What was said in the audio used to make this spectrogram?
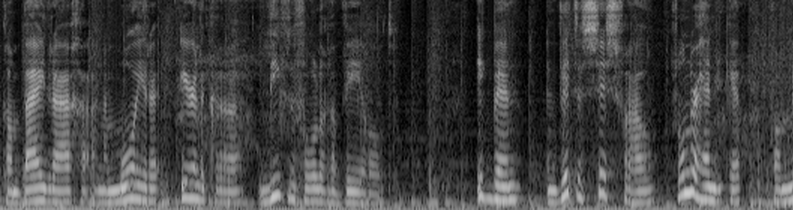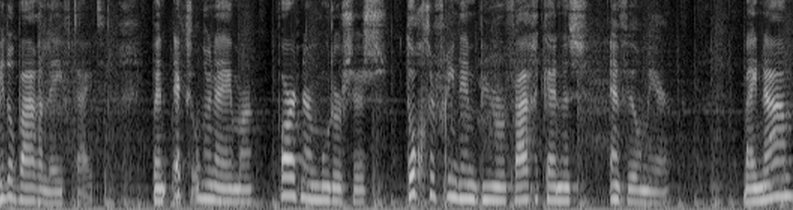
kan bijdragen aan een mooiere, eerlijkere, liefdevollere wereld. Ik ben een witte cisvrouw zonder handicap van middelbare leeftijd. Ik ben ex-ondernemer, partner, moeder, zus, dochter, vriendin, buur, vage kennis en veel meer. Mijn naam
